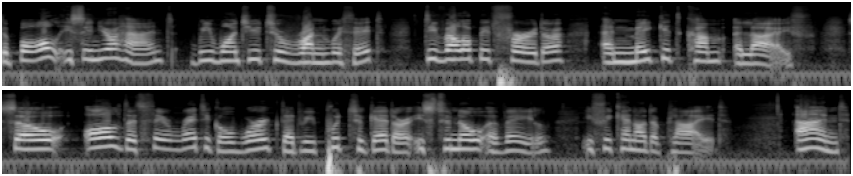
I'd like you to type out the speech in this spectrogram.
the ball is in your hand. We want you to run with it, develop it further, and make it come alive. So all the theoretical work that we put together is to no avail if we cannot apply it. And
